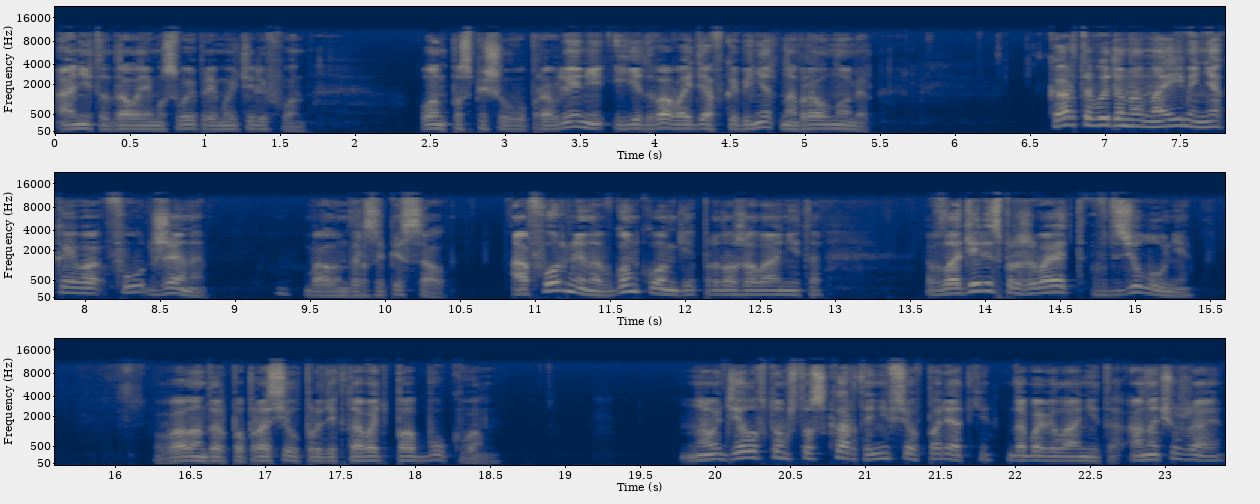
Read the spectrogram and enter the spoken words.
Анита дала ему свой прямой телефон. Он поспешил в управление и, едва войдя в кабинет, набрал номер. «Карта выдана на имя некоего Фу Джена», — Валандер записал. «Оформлена в Гонконге», — продолжала Анита. «Владелец проживает в Дзюлуне». Валандер попросил продиктовать по буквам. «Но дело в том, что с картой не все в порядке», — добавила Анита. «Она чужая».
